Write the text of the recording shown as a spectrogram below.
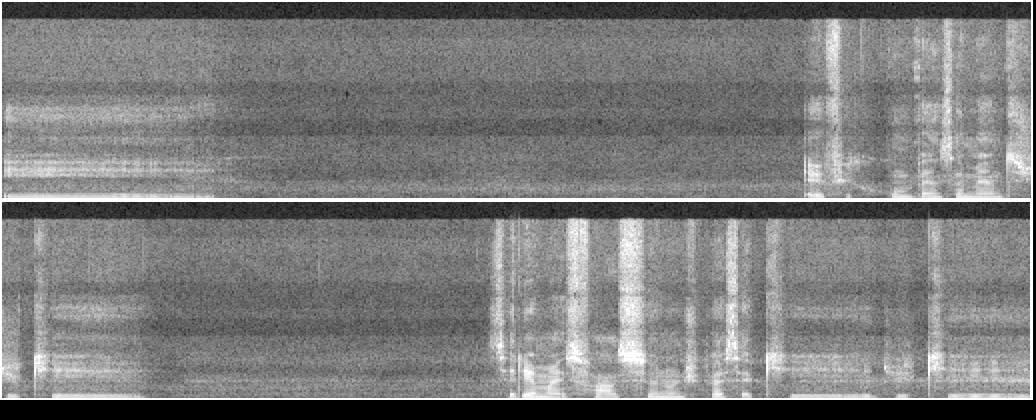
E eu fico com pensamentos de que seria mais fácil se eu não estivesse aqui, de que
